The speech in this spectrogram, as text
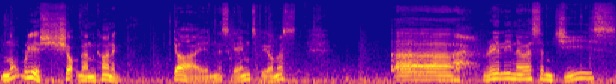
Not really a shotgun kind of guy in this game, to be honest. Uh, really? No SMGs?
